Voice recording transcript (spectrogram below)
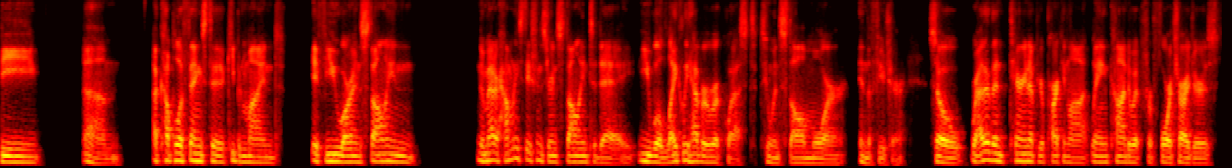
The um, a couple of things to keep in mind if you are installing no matter how many stations you're installing today, you will likely have a request to install more in the future. So rather than tearing up your parking lot, laying conduit for four chargers,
